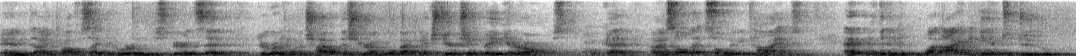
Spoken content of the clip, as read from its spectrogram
and I prophesied to her, and the Spirit said, You're going to have a child this year. I go back next year, and she had a baby in her arms. Okay? And I saw that so many times. And then what I began to do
